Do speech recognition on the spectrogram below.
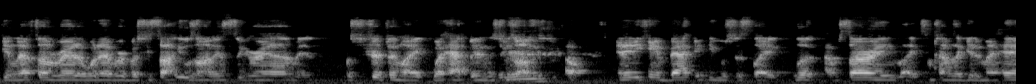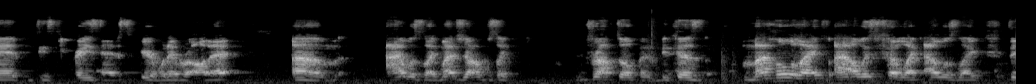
getting left on read or whatever, but she saw he was on Instagram and was tripping, like, what happened? And she was mm-hmm. off. And then he came back and he was just like, look, I'm sorry. Like, sometimes I get in my head and things get crazy and I disappear, whatever, all that. Um, I was like, my jaw was like dropped open because my whole life, I always felt like I was like the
